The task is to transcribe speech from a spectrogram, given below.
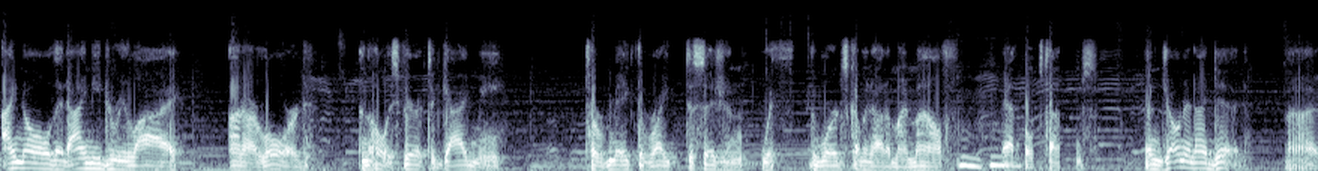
I know that I need to rely on our Lord and the Holy Spirit to guide me to make the right decision with the words coming out of my mouth at those times. And Joan and I did. Uh,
